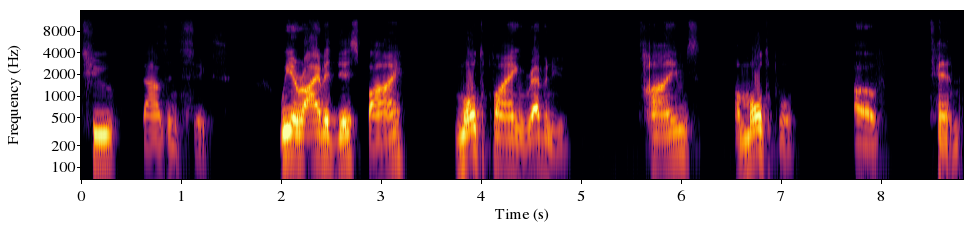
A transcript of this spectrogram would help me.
2006. We arrive at this by multiplying revenue times a multiple of 10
